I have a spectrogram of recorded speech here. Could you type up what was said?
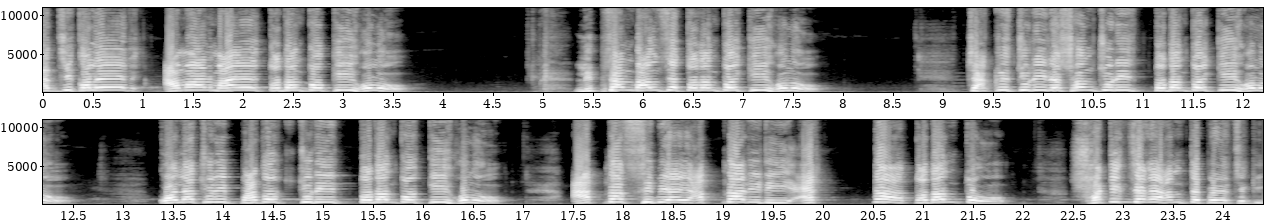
আজি কলের আমার মায়ের তদন্ত কি হলো? লিপসান বাউন্সের তদন্ত কি হলো? চাকরি চুরি, রেশন চুরির তদন্ত কি হলো? কয়লা চুরি পাথর চুরির তদন্ত কি হলো? আপনার সিবিআই, আপনার ইডি একটা তদন্ত সঠিক জায়গায় আনতে পেরেছে কি?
